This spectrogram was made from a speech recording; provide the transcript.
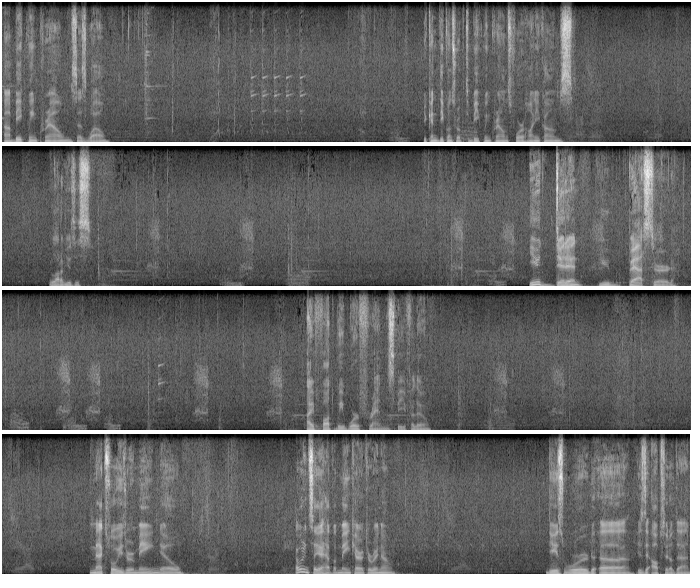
Uh, Bee Queen crowns as well. You can deconstruct Bee Queen crowns for honeycombs. A lot of uses. You didn't. You bastard. I thought we were friends, Beefalo. Maxwell is your main? No. I wouldn't say I have a main character right now. This word uh, is the opposite of that.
